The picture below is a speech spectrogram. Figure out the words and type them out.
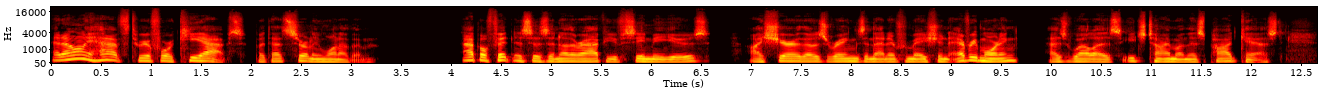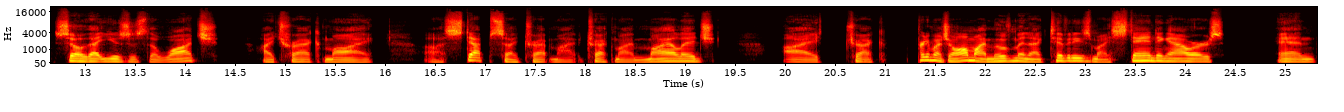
And I only have three or four key apps, but that's certainly one of them. Apple Fitness is another app you've seen me use. I share those rings and that information every morning, as well as each time on this podcast. So that uses the watch. I track my uh, steps. I track my track my mileage. I track pretty much all my movement activities, my standing hours, and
